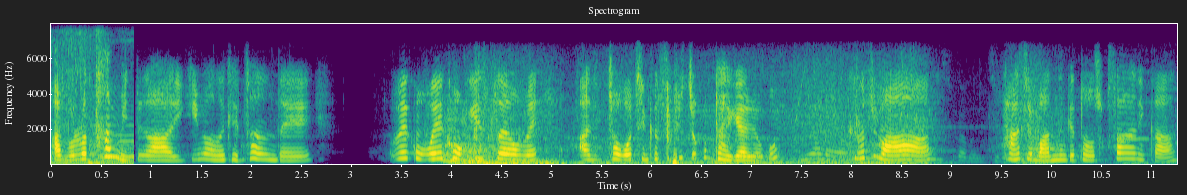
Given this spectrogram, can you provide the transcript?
아 물론 탑 미드가 이기면은 괜찮은데 왜, 거, 왜 거기 있어요 왜 아니 저거 징크스 피 조금 달게 하려고? 그러지 마. 당신 맞는 게 더 속상하니까.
